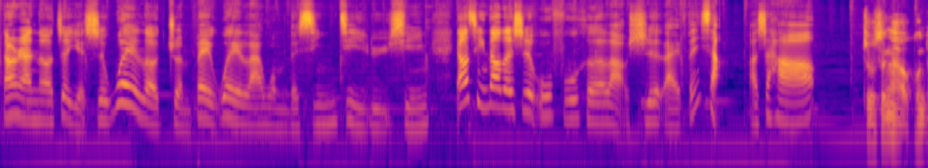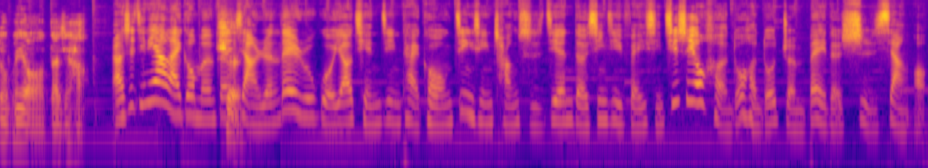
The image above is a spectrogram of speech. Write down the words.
当然呢，这也是为了准备未来我们的星际旅行。邀请到的是吴福和老师来分享。老师好。主持人好，观众朋友大家好。老师今天要来跟我们分享，人类如果要前进太空，进行长时间的星际飞行，其实有很多很多准备的事项哦。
